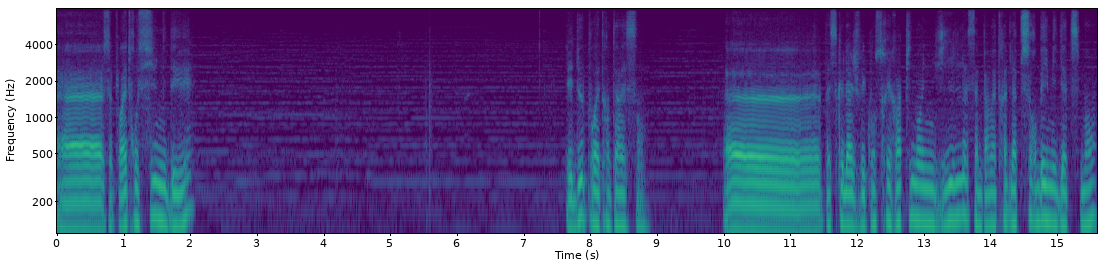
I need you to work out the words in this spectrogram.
Euh, ça pourrait être aussi une idée. Les deux pourraient être intéressants. Euh, parce que là, je vais construire rapidement une ville. Ça me permettrait de l'absorber immédiatement.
